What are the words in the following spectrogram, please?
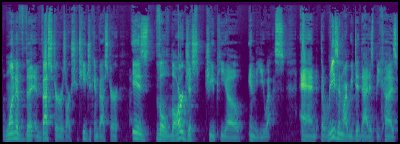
one of the investors, our strategic investor, is the largest GPO in the US. And the reason why we did that is because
